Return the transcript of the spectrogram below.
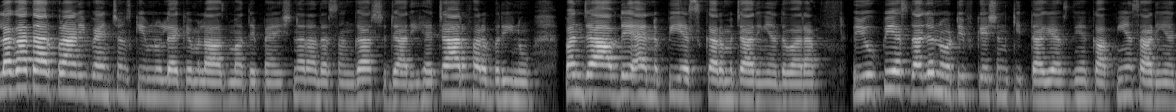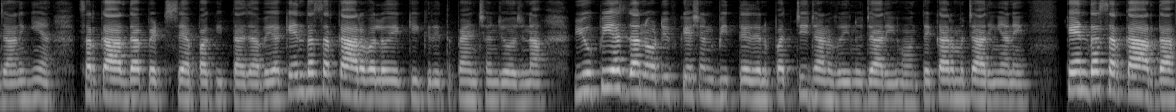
ਲਗਾਤਾਰ ਪੁਰਾਣੀ ਪੈਨਸ਼ਨ ਸਕੀਮ ਨੂੰ ਲੈ ਕੇ ਮੁਲਾਜ਼ਮਾਂ ਤੇ ਪੈਨਸ਼ਨਰਾਂ ਦਾ ਸੰਘਰਸ਼ ਜਾਰੀ ਹੈ। 4 ਫਰਵਰੀ ਨੂੰ ਪੰਜਾਬ ਦੇ ਐਨਪੀਐਸ ਕਰਮਚਾਰੀਆਂ ਦੁਆਰਾ ਯੂਪੀਐਸ ਦਾ ਜੋ ਨੋਟੀਫਿਕੇਸ਼ਨ ਕੀਤਾ ਗਿਆ ਉਸ ਦੀਆਂ ਕਾਪੀਆਂ ਸਾੜੀਆਂ ਜਾਣਗੀਆਂ। ਸਰਕਾਰ ਦਾ ਪਿੱਟ ਸਿਆਪਾ ਕੀਤਾ ਜਾਵੇਗਾ। ਕੇਂਦਰ ਸਰਕਾਰ ਵੱਲੋਂ ਏਕੀਕ੍ਰਿਤ ਪੈਨਸ਼ਨ ਯੋਜਨਾ। ਯੂਪੀਐਸ ਦਾ ਨੋਟੀਫਿਕੇਸ਼ਨ ਬੀਤੇ ਦਿਨ 25 ਜਨਵਰੀ ਨੂੰ ਜਾਰੀ ਹੋਣ ਤੇ ਕਰਮਚਾਰੀਆਂ ਨੇ ਕੇਂਦਰ ਸਰਕਾਰ ਦਾ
